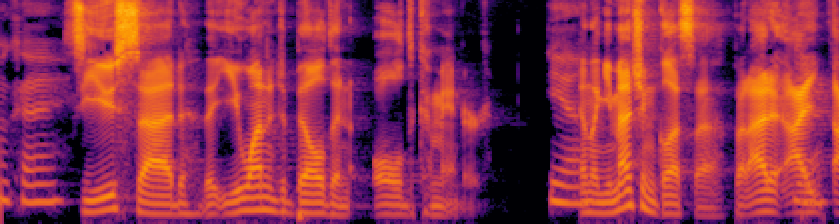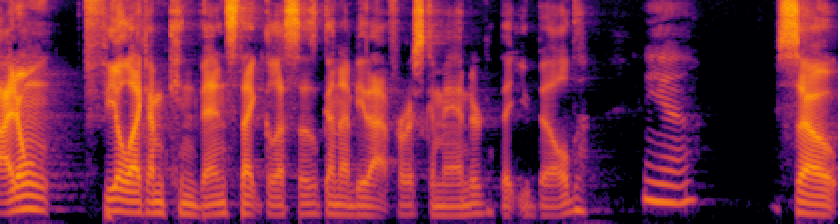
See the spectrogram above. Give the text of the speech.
Okay. So you said that you wanted to build an old commander, Yeah. and like you mentioned Glissa, but I, I, I don't feel like I'm convinced that Glissa is gonna be that first commander that you build. yeah. So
